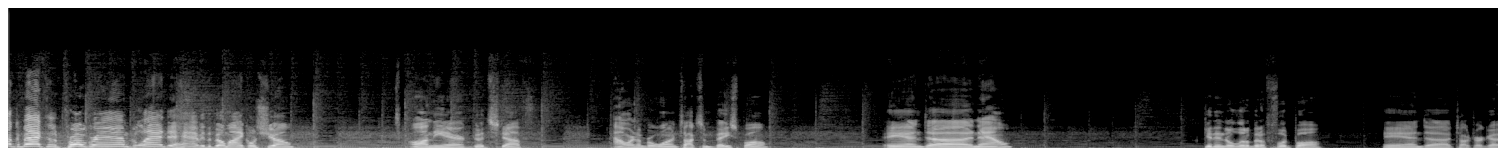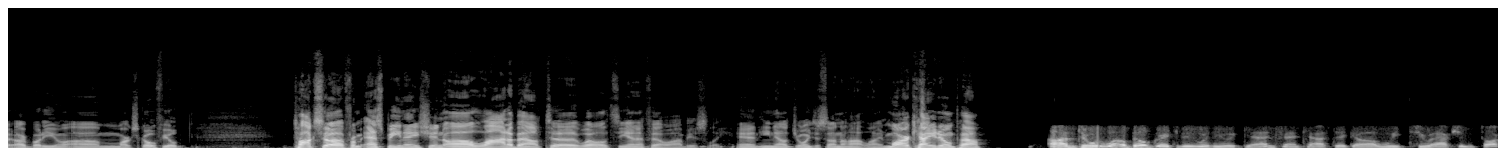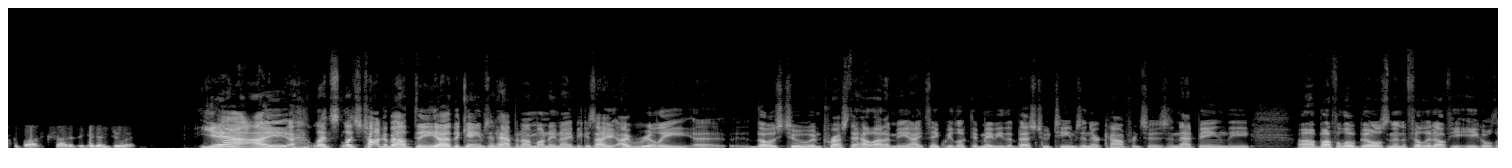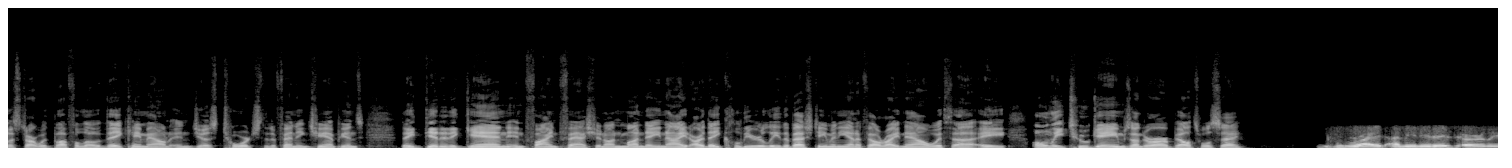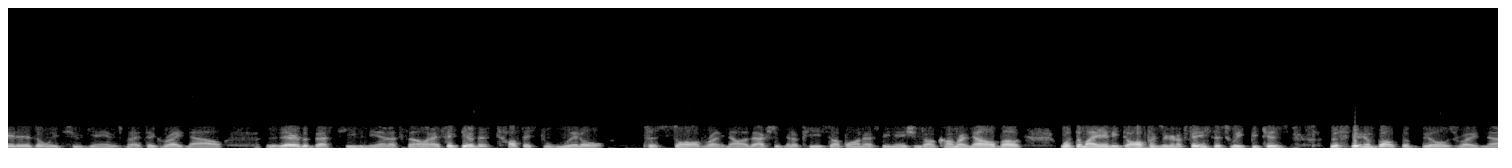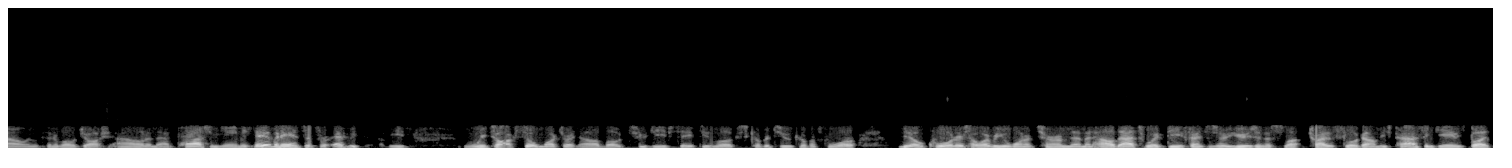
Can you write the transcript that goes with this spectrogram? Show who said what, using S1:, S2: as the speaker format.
S1: Welcome back to the program. Glad to have you. The Bill Michaels Show on the air. Good stuff. Hour number one. Talk some baseball. And uh, now, get into a little bit of football and uh, talk to our, our buddy uh, Mark Schofield. Talks uh, from SB Nation a lot about, uh, well, it's the NFL, obviously. And he now joins us on the hotline. Mark, how you doing, pal?
S2: I'm doing well, Bill. Great to be with you again. Fantastic uh, week two action to talk about. Excited to get into it.
S1: Yeah, I let's let's talk about the uh, the games that happened on Monday night because I I really uh, those two impressed the hell out of me. I think we looked at maybe the best two teams in their conferences, and that being the uh, Buffalo Bills and then the Philadelphia Eagles. Let's start with Buffalo. They came out and just torched the defending champions. They did it again in fine fashion on Monday night. Are they clearly the best team in the NFL right now with uh, a only two games under our belts? We'll say.
S2: Right. I mean, it is early. It is only two games, but I think right now they're the best team in the NFL, and I think they're the toughest riddle to solve right now. I've actually got a piece up on SBNation.com right now about what the Miami Dolphins are going to face this week because the thing about the Bills right now and the thing about Josh Allen and that passing game is they have an answer for everything. I mean, we talk so much right now about two deep safety looks, cover two, cover four, you know, quarters, however you want to term them, and how that's what defenses are using to sl- try to slow down these passing games. But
